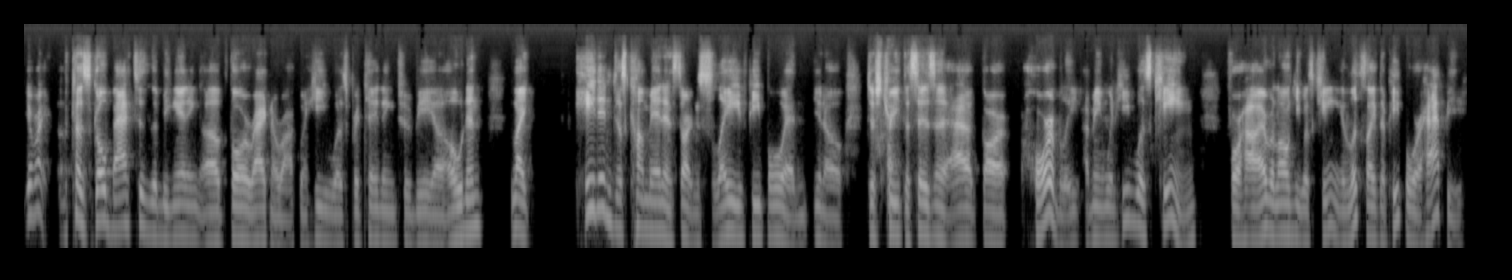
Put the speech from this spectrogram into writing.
you're right. Because go back to the beginning of Thor Ragnarok when he was pretending to be uh, Odin. Like he didn't just come in and start enslave people and you know just treat the citizen of Asgard horribly. I mean, when he was king for however long he was king, it looks like the people were happy.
